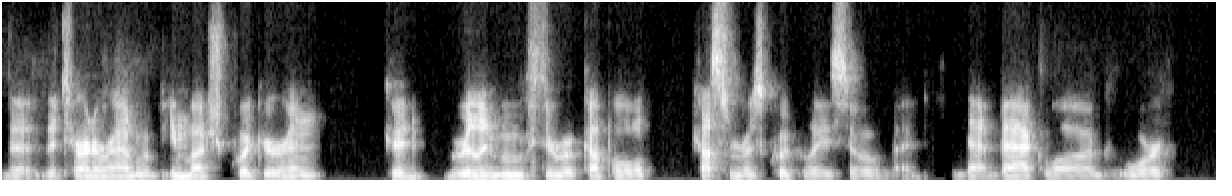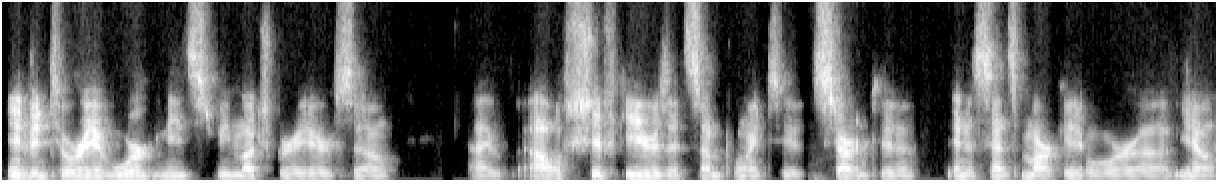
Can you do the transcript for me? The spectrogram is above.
the the turnaround would be much quicker and could really move through a couple customers quickly. So uh, that backlog or inventory of work needs to be much greater. So I, will shift gears at some point to starting to, in a sense, market or uh, you know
